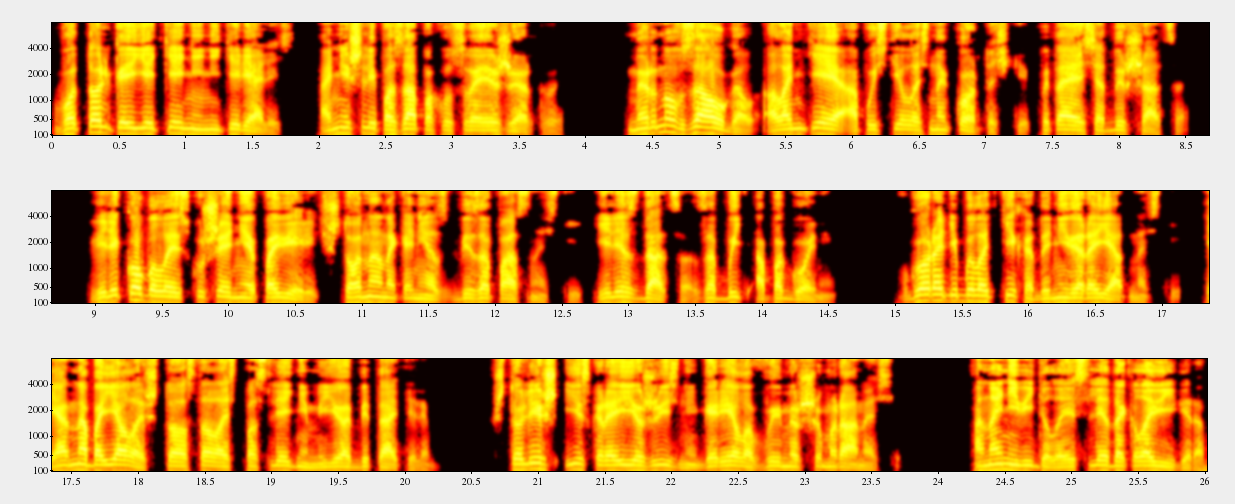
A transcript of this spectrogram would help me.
Вот только ее тени не терялись, они шли по запаху своей жертвы. Нырнув за угол, Алантея опустилась на корточки, пытаясь отдышаться. Велико было искушение поверить, что она наконец в безопасности, или сдаться, забыть о погоне. В городе было тихо до невероятности, и она боялась, что осталась последним ее обитателем, что лишь искра ее жизни горела в вымершем Раносе. Она не видела и следа клавигеров,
